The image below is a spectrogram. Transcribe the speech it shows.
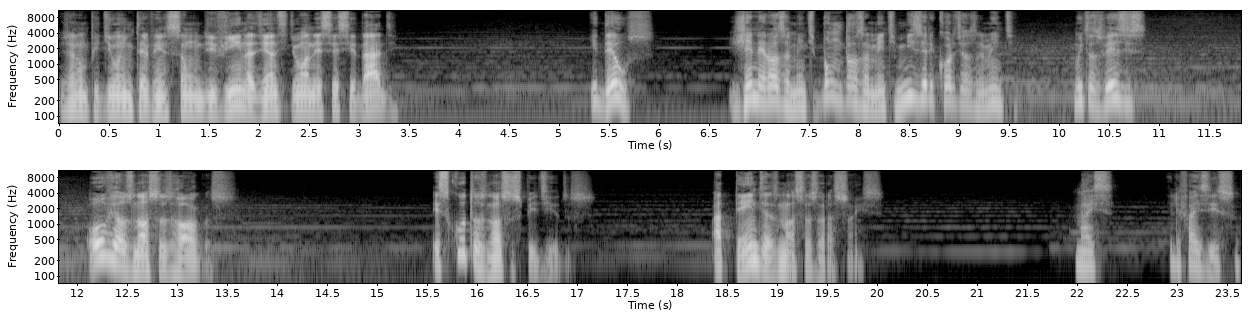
Já não pediu uma intervenção divina diante de uma necessidade? E Deus, generosamente, bondosamente, misericordiosamente, muitas vezes ouve aos nossos rogos, escuta os nossos pedidos, atende às nossas orações. Mas Ele faz isso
